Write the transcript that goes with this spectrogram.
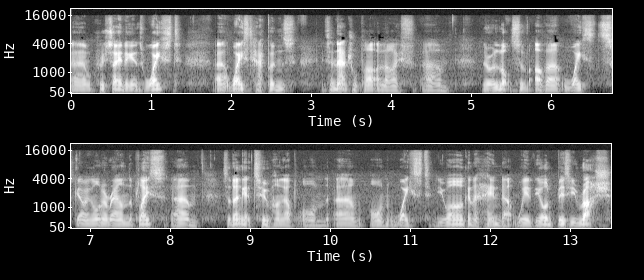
uh, crusade against waste. Uh, waste happens; it's a natural part of life. There are lots of other wastes going on around the place, um, so don't get too hung up on um, on waste. You are going to end up with the odd busy rush.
